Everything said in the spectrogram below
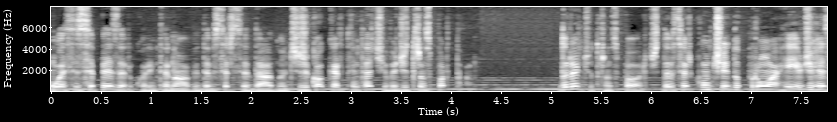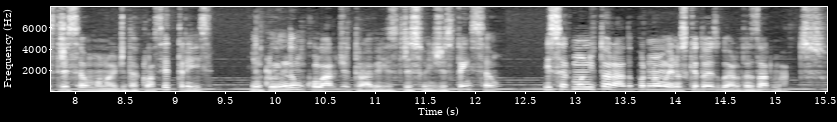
O SCP-049 deve ser sedado antes de qualquer tentativa de transportá-lo. Durante o transporte, deve ser contido por um arreio de restrição humanoide da classe 3, incluindo um colar de trave e restrições de extensão, e ser monitorado por não menos que dois guardas armados.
